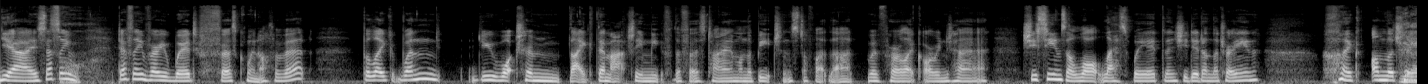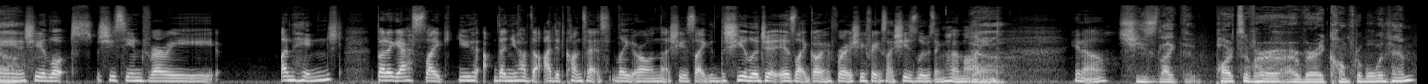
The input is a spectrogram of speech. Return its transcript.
Yeah, it's definitely So- definitely very weird first coming off of it. But like when you watch him like them actually meet for the first time on the beach and stuff like that with her like orange hair, she seems a lot less weird than she did on the train. Like on the train, Yeah. she looked she seemed very unhinged but i guess like you then you have the added context later on that she's like she legit is like going for it she thinks like she's losing her mind Yeah. you know she's like parts of her are very comfortable with him,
